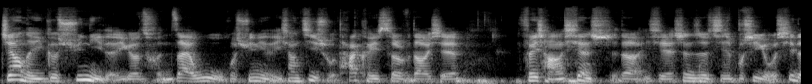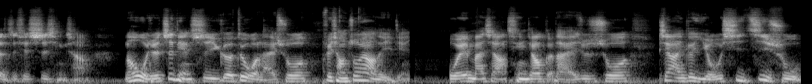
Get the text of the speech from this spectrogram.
这样的一个虚拟的一个存在物或虚拟的一项技术，它可以 serve 到一些。非常现实的一些，甚至其实不是游戏的这些事情上，然后我觉得这点是一个对我来说非常重要的一点。我也蛮想请教葛大爷，就是说这样一个游戏技术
